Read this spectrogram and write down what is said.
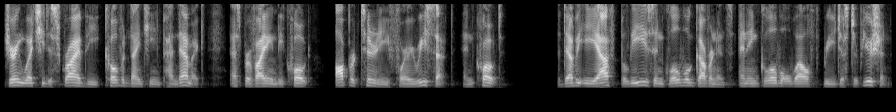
during which he described the COVID 19 pandemic as providing the quote, opportunity for a reset. End quote. The WEF believes in global governance and in global wealth redistribution,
